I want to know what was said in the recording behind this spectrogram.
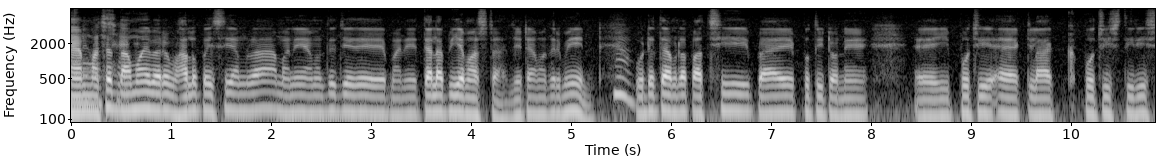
হ্যাঁ মাছের দামও এবারে ভালো পাইছি আমরা মানে আমাদের যে মানে তেলাপিয়া মাছটা যেটা আমাদের মেন ওটাতে আমরা পাচ্ছি প্রায় প্রতি টনে এই পঁচিশ এক লাখ পঁচিশ তিরিশ।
